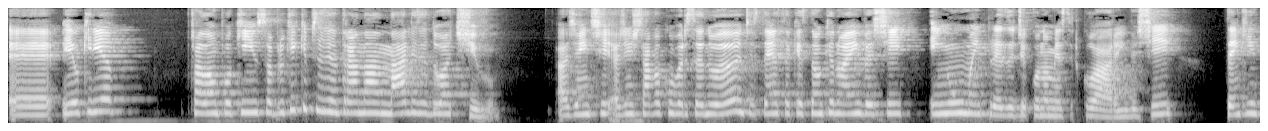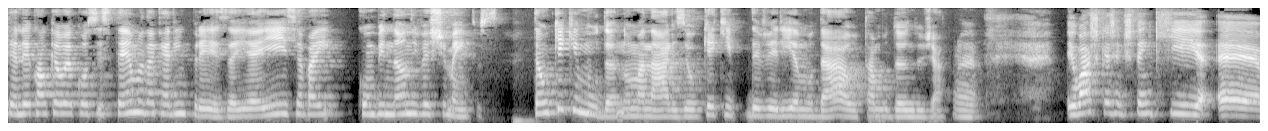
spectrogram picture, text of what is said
É, e eu queria falar um pouquinho sobre o que, que precisa entrar na análise do ativo. A gente a gente estava conversando antes, tem essa questão que não é investir em uma empresa de economia circular, é investir tem que entender qual que é o ecossistema daquela empresa e aí você vai combinando investimentos. Então, o que, que muda numa análise? O que, que deveria mudar ou está mudando já? É eu acho que a gente tem que é,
